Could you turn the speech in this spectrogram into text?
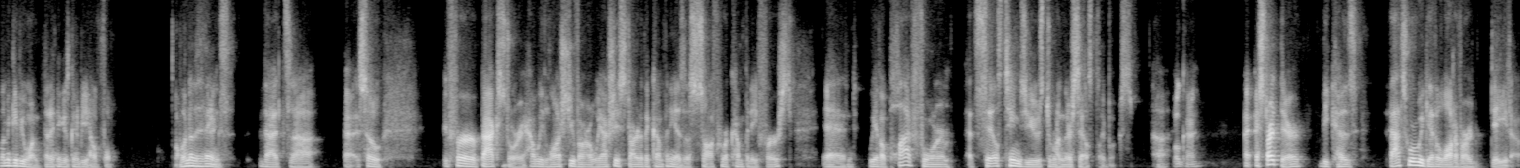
let me give you one that I think is going to be helpful. One of the things that uh, uh, so for backstory, how we launched Uvaro, we actually started the company as a software company first, and we have a platform that sales teams use to run their sales playbooks. Uh, Okay. I, I start there because that's where we get a lot of our data.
